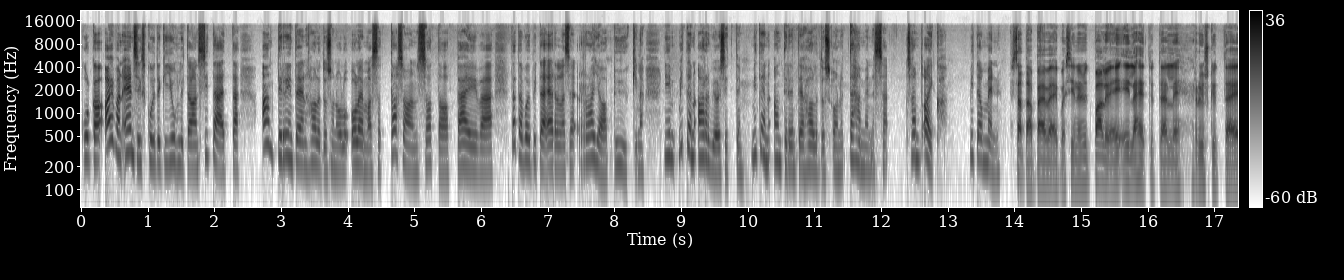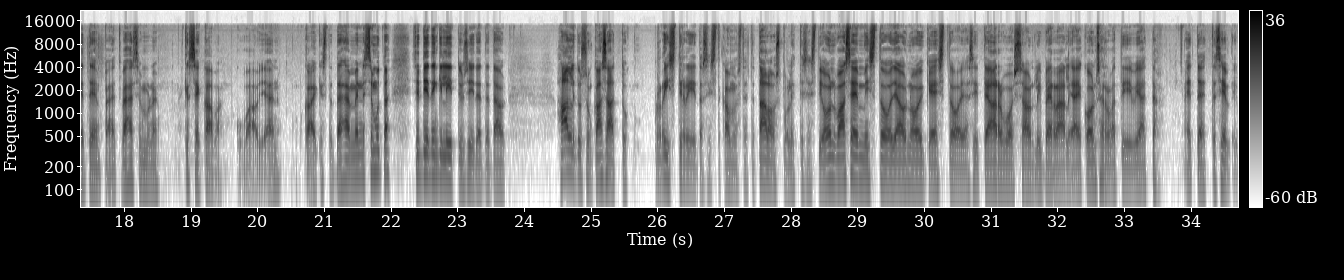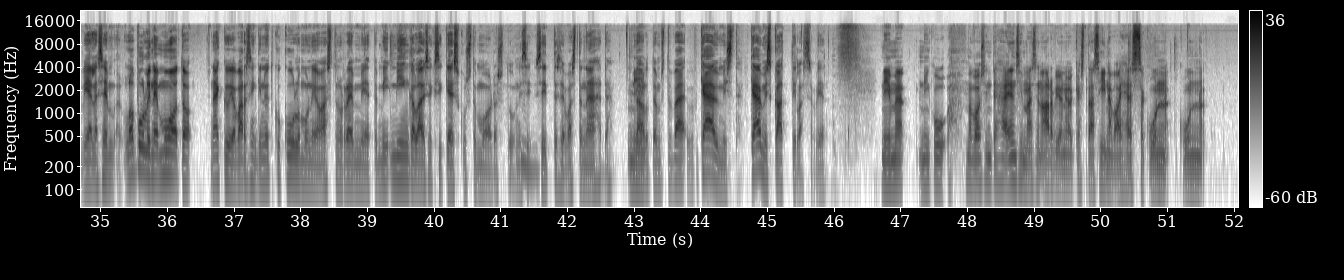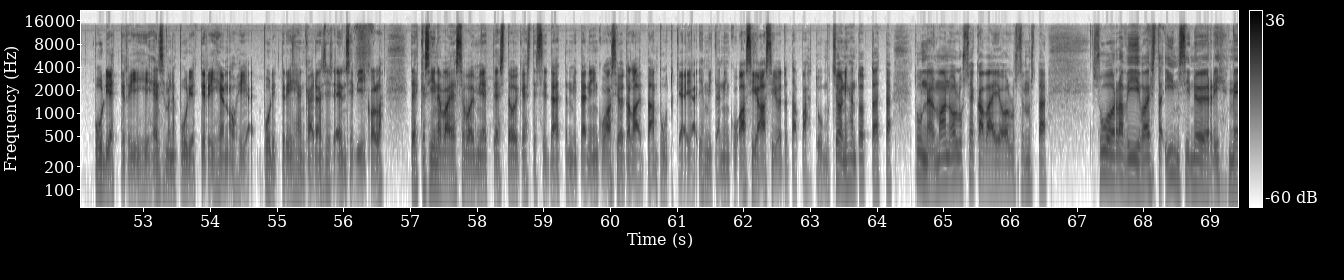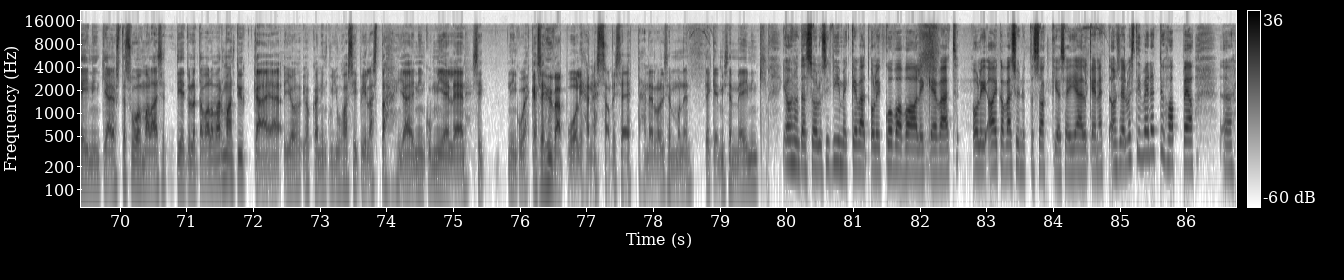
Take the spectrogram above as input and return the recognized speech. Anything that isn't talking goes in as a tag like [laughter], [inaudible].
Kuulkaa, aivan ensiksi kuitenkin juhlitaan sitä, että Antti Rinteen hallitus on ollut olemassa tasan sata päivää. Tätä voi pitää eräänlaisen rajapyykkinä. Niin miten arvioisitte, miten Antti Rinteen hallitus on tähän mennessä saanut aikaa? Mitä on mennyt? Sata päivää, eipä siinä nyt paljon, ei, ei lähetty tälle ryskyttää eteenpäin. Että vähän semmoinen ehkä sekava kuva on jäänyt kaikesta tähän mennessä, mutta se tietenkin liittyy siitä, että tämä on, hallitus on kasattu ristiriitaisista kammoista, että talouspoliittisesti on vasemmistoa ja on oikeistoa ja sitten arvoissa on liberaalia ja konservatiivia, että, että, että se, vielä se lopullinen muoto näkyy ja varsinkin nyt kun Kulmuni on astunut remmiin, että mi, minkälaiseksi keskusta muodostuu, niin si, mm. sitten se vasta nähdään. Niin. Tämä on ollut tämmöistä vä- käymistä, käymiskattilassa vielä. Niin mä, niin kuin, mä voisin tehdä ensimmäisen arvioni oikeastaan siinä vaiheessa, kun, kun budjettiriihi, ensimmäinen budjettiriihi on ohi ja budjettiriihen käydään siis ensi viikolla. Et ehkä siinä vaiheessa voi miettiä sitten oikeasti sitä, että mitä niin kuin asioita laitetaan putkeen ja, ja mitä niin kuin asia-asioita tapahtuu. Mutta se on ihan totta, että tunnelma on ollut sekava, ei ole ollut semmoista suoraviivaista insinöörimeininkiä, josta suomalaiset tietyllä tavalla varmaan tykkää ja joka niin kuin Juha Sipilästä jäi niin kuin mieleen sitten niin kuin ehkä se hyvä puoli hänessä oli se, että hänellä oli semmoinen tekemisen meininki. Ja onhan tässä ollut siis viime kevät, oli kova vaalikevät, oli aika väsynyttä sakkia sen jälkeen, että on selvästi vedetty happea.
